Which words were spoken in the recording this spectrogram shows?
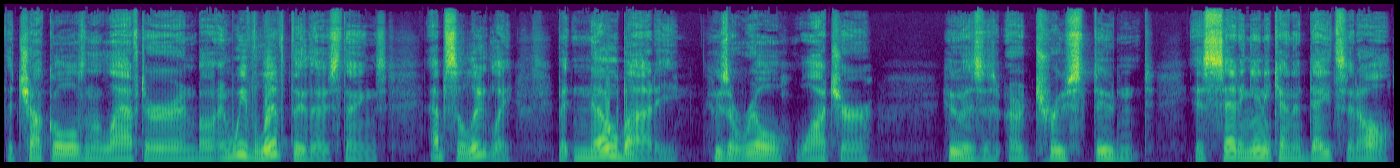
the chuckles and the laughter and and we've lived through those things, absolutely. But nobody who's a real watcher, who is a, a true student, is setting any kind of dates at all.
